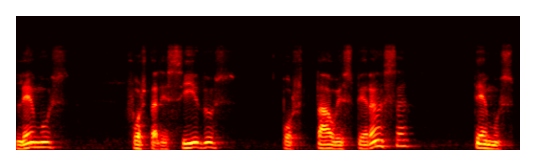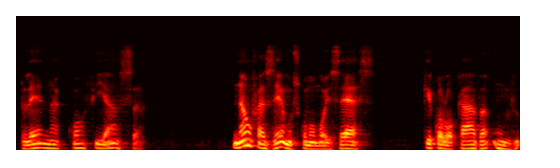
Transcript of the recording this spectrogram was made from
lemos: Fortalecidos por tal esperança, temos plena confiança. Não fazemos como Moisés, que colocava um,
